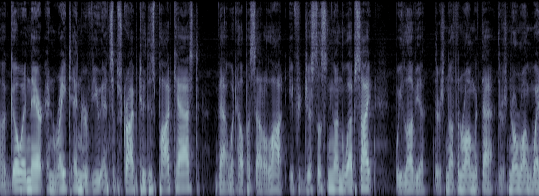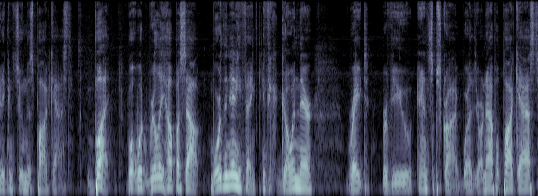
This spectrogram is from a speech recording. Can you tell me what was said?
uh, go in there and rate and review and subscribe to this podcast. That would help us out a lot. If you're just listening on the website, we love you. There's nothing wrong with that. There's no wrong way to consume this podcast. But what would really help us out more than anything, if you could go in there, rate, review, and subscribe, whether you're on Apple Podcasts,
